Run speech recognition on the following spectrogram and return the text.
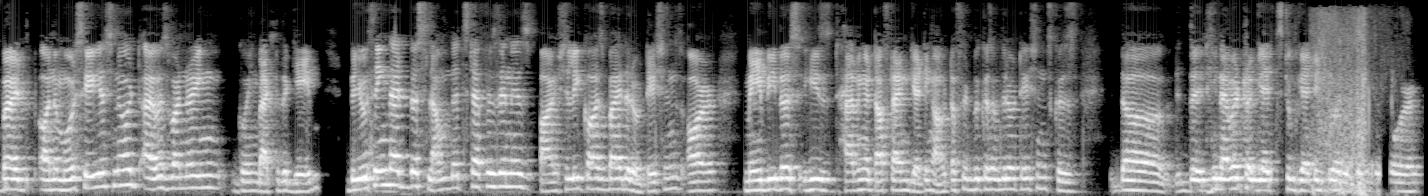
But on a more serious note, I was wondering, going back to the game, do you think that the slump that Steph is in is partially caused by the rotations, or maybe this he's having a tough time getting out of it because of the rotations? Because the, the he never gets to get into a rotation before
